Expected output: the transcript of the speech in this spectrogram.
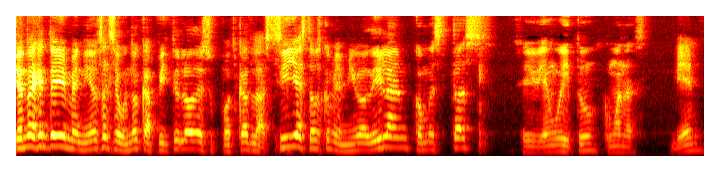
¿Qué onda, gente? Bienvenidos al segundo capítulo de su podcast La Silla. Estamos con mi amigo Dylan. ¿Cómo estás? Sí, bien, güey. ¿Y tú? ¿Cómo andas? Bien,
